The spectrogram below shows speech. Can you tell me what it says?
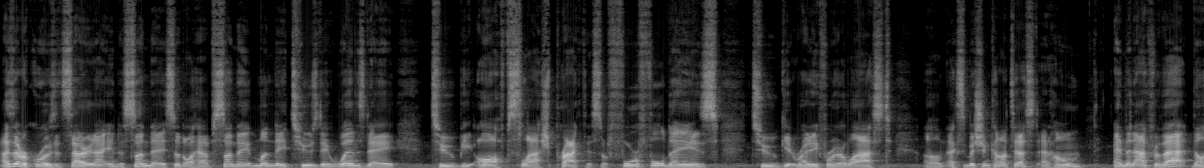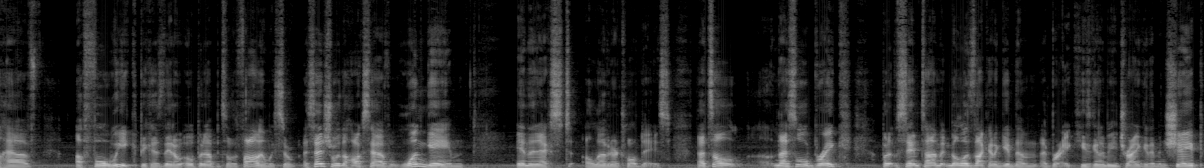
as I record this, it's Saturday night into Sunday, so they'll have Sunday, Monday, Tuesday, Wednesday to be off slash practice. So four full days to get ready for their last um, exhibition contest at home, and then after that they'll have a full week because they don't open up until the following week. So essentially, the Hawks have one game in the next 11 or 12 days. That's a nice little break, but at the same time, McMillan's not going to give them a break. He's going to be trying to get them in shape.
